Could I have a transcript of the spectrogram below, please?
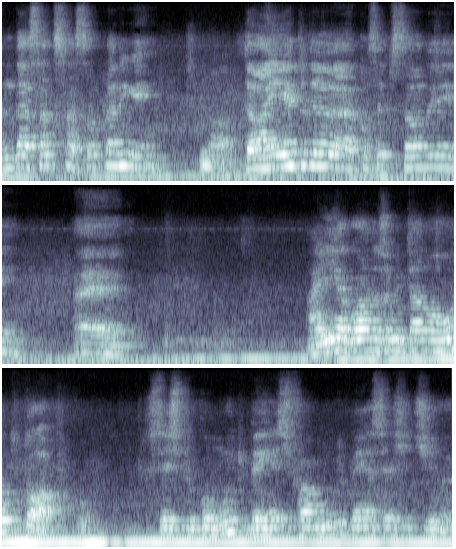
Não dá satisfação para ninguém. Espinosa. Então aí entra a concepção de. É... Aí agora nós vamos entrar num outro tópico. Você explicou muito bem, de forma muito bem assertiva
